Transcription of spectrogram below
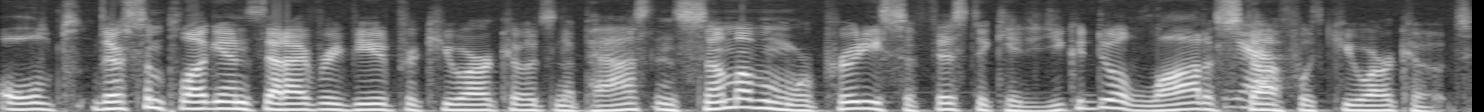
old, there's some plugins that I've reviewed for QR codes in the past, and some of them were pretty sophisticated. You could do a lot of Yeah. stuff with QR codes,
